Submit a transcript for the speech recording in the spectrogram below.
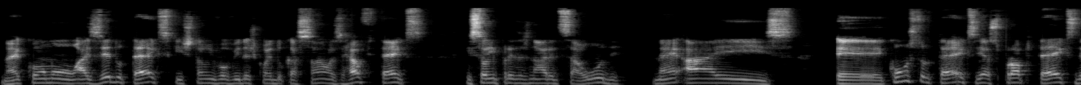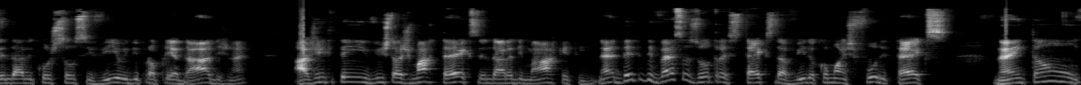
né? como as edutechs, que estão envolvidas com a educação, as health techs, que são empresas na área de saúde, né? as é, construtechs e as proptechs dentro da área de construção civil e de propriedades, né? A gente tem visto as martechs dentro da área de marketing, né? Dentre diversas outras techs da vida, como as food techs, né? Então,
